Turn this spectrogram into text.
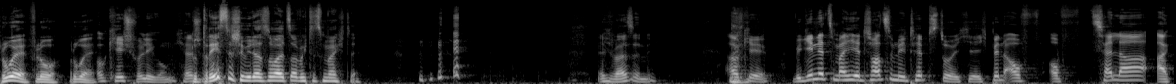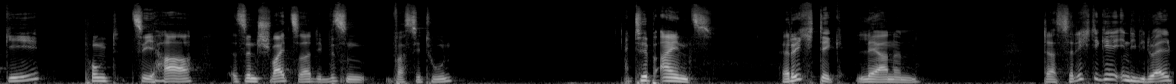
Ruhe, Flo, Ruhe. Okay, Entschuldigung. Du drehst dich schon wieder so, als ob ich das möchte. ich weiß ja nicht. Okay, wir gehen jetzt mal hier trotzdem die Tipps durch. Hier. Ich bin auf, auf zellerag.ch. Es sind Schweizer, die wissen, was sie tun. Tipp 1. Richtig lernen. Das richtige individuell,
